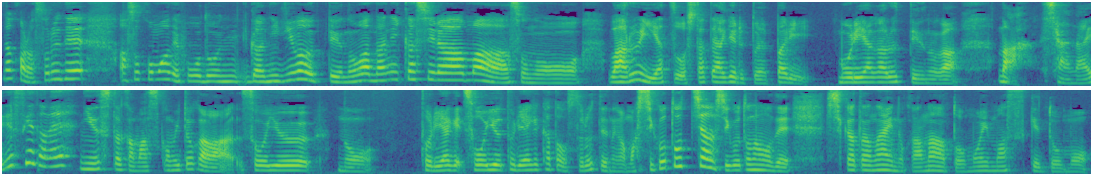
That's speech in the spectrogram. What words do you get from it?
だからそれであそこまで報道がにぎわうっていうのは何かしらまあその悪いやつを仕立て上げるとやっぱり盛り上がるっていうのがまあしゃあないですけどね。ニュースとかマスコミとかはそういうのを取り上げそういう取り上げ方をするっていうのが、まあ、仕事っちゃう仕事なので仕方ないのかなと思いますけども。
